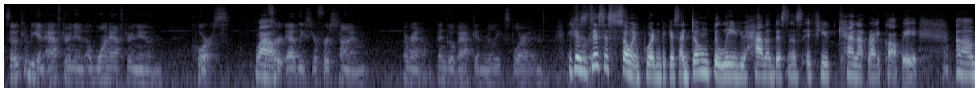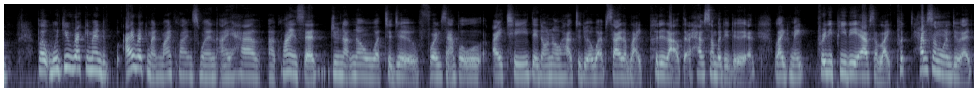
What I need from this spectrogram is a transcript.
So it can be an afternoon, a one afternoon course. Wow. For at least your first time around. Then go back and really explore it and Because this is so important because I don't believe you have a business if you cannot write copy. Um, but would you recommend? I recommend my clients when I have uh, clients that do not know what to do. For example, IT, they don't know how to do a website. I'm like, put it out there, have somebody do it. Like make pretty PDFs. I'm like, put have someone do it.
